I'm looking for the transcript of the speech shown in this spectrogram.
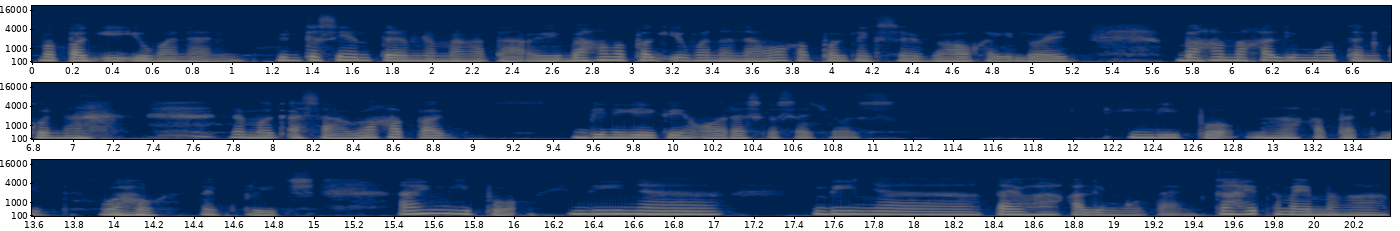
mapag-iiwanan. Yun kasi yung term ng mga tao. Eh. Baka mapag-iwanan ako kapag nag-serve ako kay Lord. Baka makalimutan ko na na mag-asawa kapag binigay ko yung oras ko sa Diyos. Hindi po, mga kapatid. Wow, nag-preach. Ah, hindi po. Hindi niya, hindi niya tayo kakalimutan. Kahit na may mga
